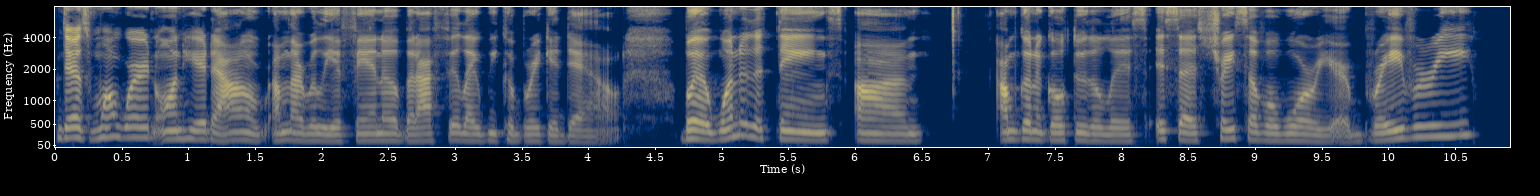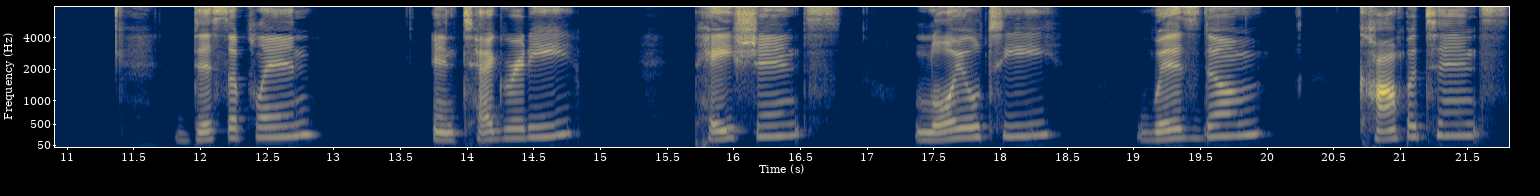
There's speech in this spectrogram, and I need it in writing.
there's one word on here that I am not really a fan of, but I feel like we could break it down. But one of the things um, I'm going to go through the list. It says traits of a warrior bravery, discipline, integrity, patience, loyalty, wisdom, competence,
